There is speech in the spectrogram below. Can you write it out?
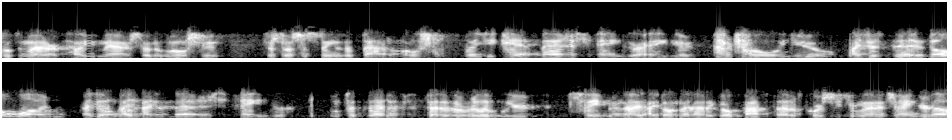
so it's a matter of how you manage that emotion. There's no such thing as a bad emotion. But you can't manage anger. Anger control you. I just did. No one, I don't, no I, one can manage anger. But that is, that is a really weird statement. I, I don't know how to go past that. Of course you can manage anger. No.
